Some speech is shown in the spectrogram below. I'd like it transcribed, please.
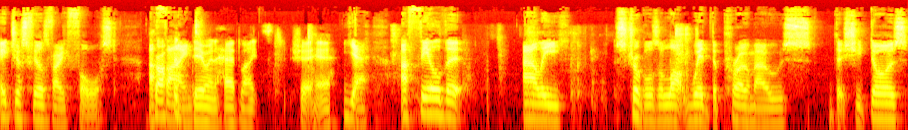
It just feels very forced. I Proper find, doing headlights shit here. yeah, I feel that Allie struggles a lot with the promos that she does.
